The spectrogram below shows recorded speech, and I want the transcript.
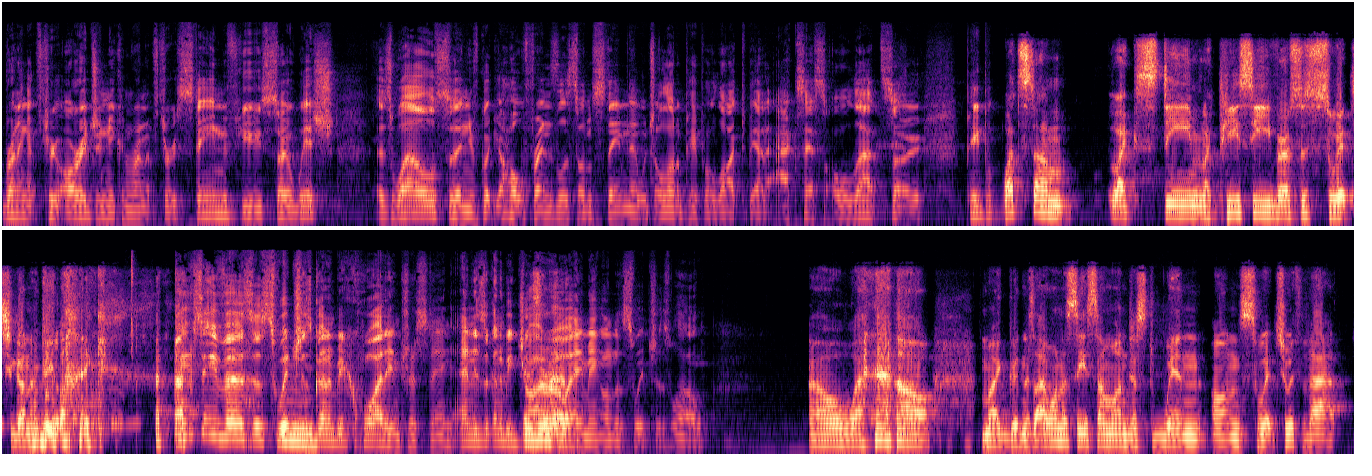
running it through Origin, you can run it through Steam if you so wish as well. So then you've got your whole friends list on Steam there, which a lot of people like to be able to access all that. So people, What's um like Steam like PC versus Switch gonna be like? PC versus Switch is going to be quite interesting. And is it going to be Hmm. Gyro aiming on the Switch as well? Oh wow, my goodness! I want to see someone just win on Switch with that.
